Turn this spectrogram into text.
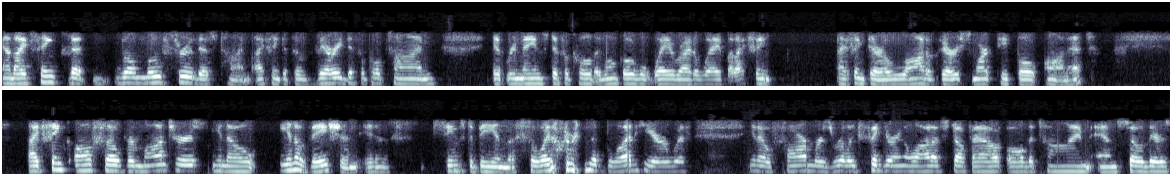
And I think that we'll move through this time. I think it's a very difficult time. It remains difficult. It won't go away right away, but I think I think there are a lot of very smart people on it. I think also Vermonters, you know, innovation is seems to be in the soil or in the blood here with you know farmers really figuring a lot of stuff out all the time and so there's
